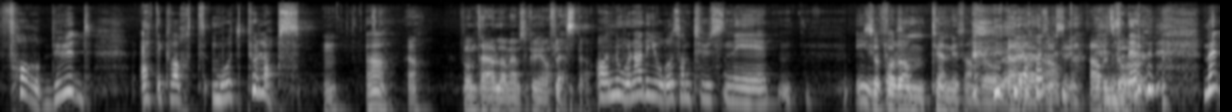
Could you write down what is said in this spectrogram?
forbud etter hvert mot pullups. Mm. Ah, ja. For de tävlar vem som kunde göra flest. Ja. Noen av de gjorde sånn 1000 i så får de tennisarmbågar. ja. Men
